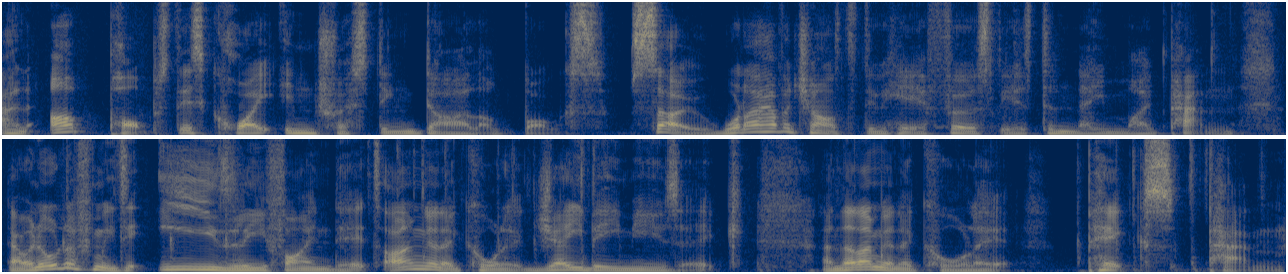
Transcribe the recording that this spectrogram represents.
and up pops this quite interesting dialog box. So what I have a chance to do here, firstly, is to name my pattern. Now, in order for me to easily find it, I'm going to call it JB Music, and then I'm going to call it Picks Pattern.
